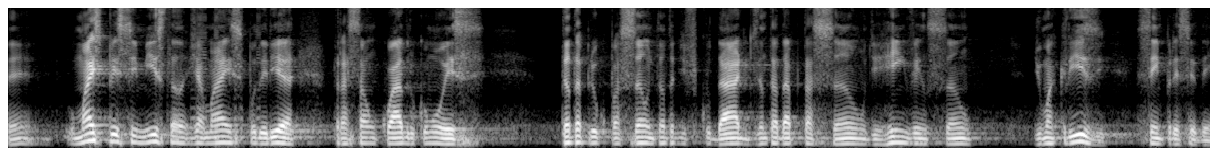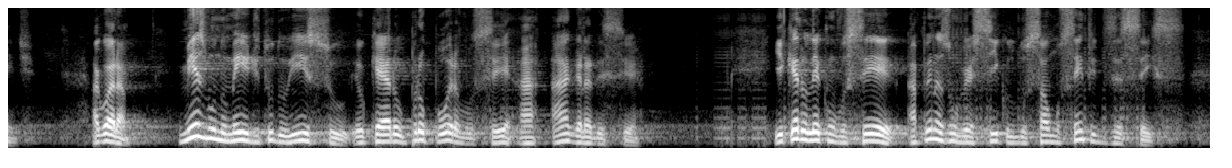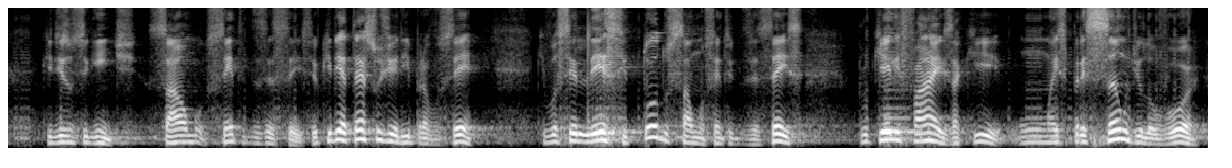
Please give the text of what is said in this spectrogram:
Né? O mais pessimista jamais poderia traçar um quadro como esse. Tanta preocupação, de tanta dificuldade, de tanta adaptação, de reinvenção, de uma crise sem precedente. Agora, mesmo no meio de tudo isso, eu quero propor a você a agradecer. E quero ler com você apenas um versículo do Salmo 116, que diz o seguinte: Salmo 116. Eu queria até sugerir para você que você lesse todo o Salmo 116, porque ele faz aqui uma expressão de louvor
